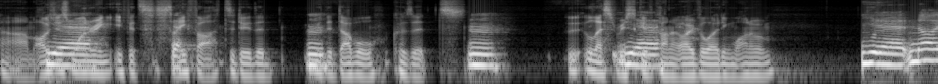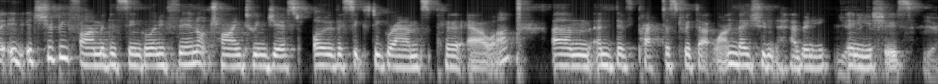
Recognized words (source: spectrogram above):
Um, I was yeah. just wondering if it's safer yeah. to do the mm. with the double because it's mm. less risk of kind of overloading one of them. Yeah, no, it, it should be fine with the single. And if they're not trying to ingest over 60 grams per hour um, and they've practiced with that one, they shouldn't have any Yeah, any okay. issues. Yeah.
